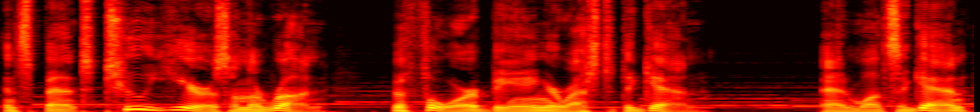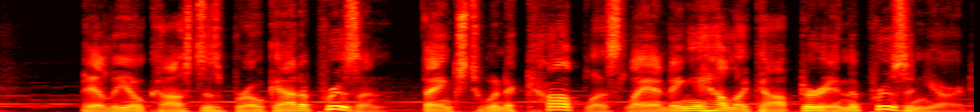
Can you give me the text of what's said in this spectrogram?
and spent two years on the run before being arrested again. And once again, Paleokostas broke out of prison thanks to an accomplice landing a helicopter in the prison yard.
